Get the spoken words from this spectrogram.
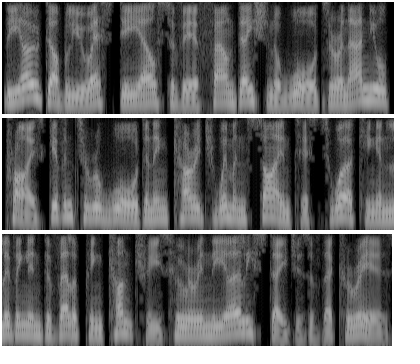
The OWSD Elsevier Foundation Awards are an annual prize given to reward and encourage women scientists working and living in developing countries who are in the early stages of their careers.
